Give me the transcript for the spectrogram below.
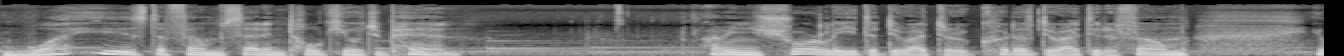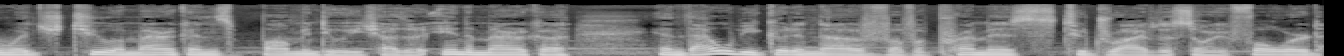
why is the film set in Tokyo, Japan? I mean, surely the director could have directed a film in which two Americans bump into each other in America, and that would be good enough of a premise to drive the story forward,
